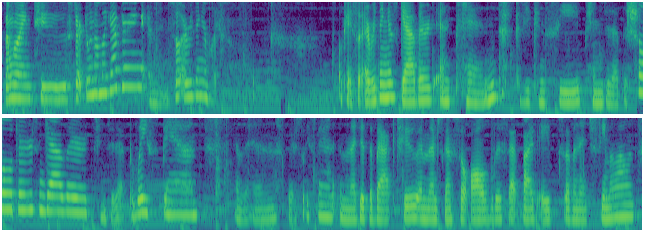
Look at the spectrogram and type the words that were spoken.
So I'm going to start doing all my gathering and then sew everything in place. Okay, so everything is gathered and pinned. As you can see, pinned it at the shoulders and gathered, pinned it at the waistband, and then there's waistband, and then I did the back too, and then I'm just gonna sew all of this at 5 eighths of an inch seam allowance.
